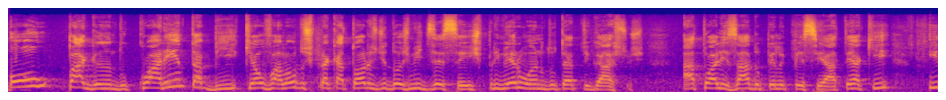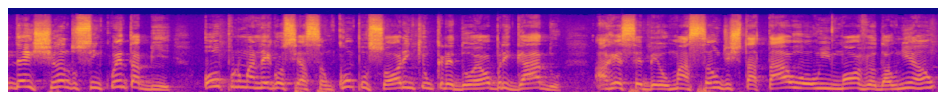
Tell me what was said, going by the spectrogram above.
ou pagando 40 bi, que é o valor dos precatórios de 2016, primeiro ano do teto de gastos, atualizado pelo IPCA até aqui, e deixando 50 bi ou por uma negociação compulsória em que o credor é obrigado a receber uma ação de estatal ou um imóvel da União,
